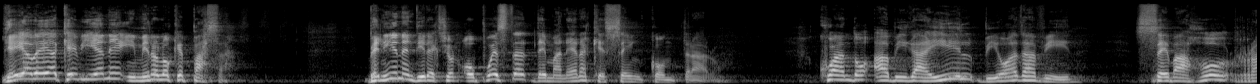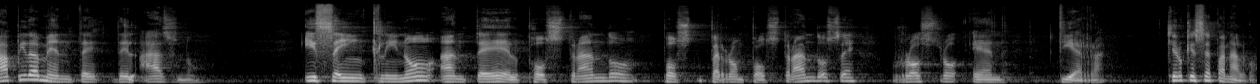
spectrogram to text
Y ella vea que viene y mira lo que pasa. Venían en dirección opuesta de manera que se encontraron. Cuando Abigail vio a David, se bajó rápidamente del asno y se inclinó ante él, postrando, perdón, postrándose rostro en tierra. Quiero que sepan algo.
